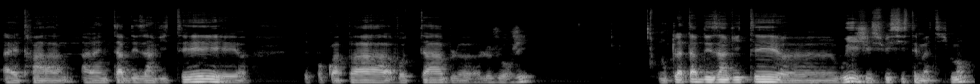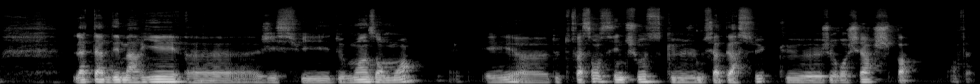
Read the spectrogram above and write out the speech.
à être à, à, une table des invités et, et, pourquoi pas à votre table le jour J. Donc la table des invités, euh, oui, j'y suis systématiquement. La table des mariés, euh, j'y suis de moins en moins. Et euh, de toute façon, c'est une chose que je me suis aperçu que je recherche pas, en fait.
